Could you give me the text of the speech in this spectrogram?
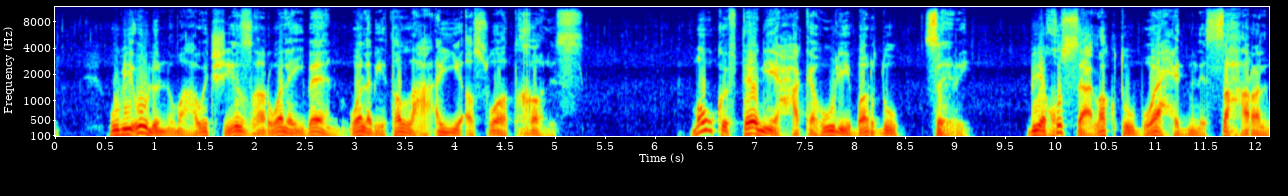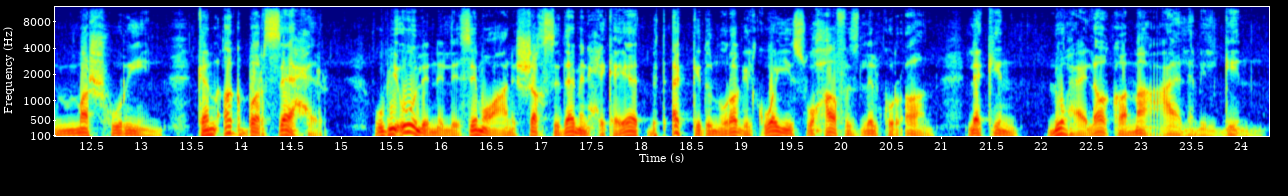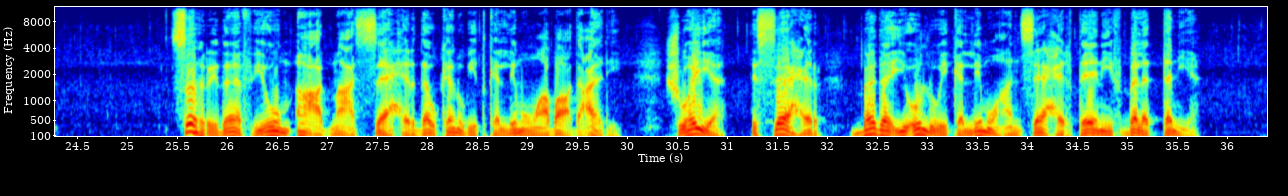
وبيقول إنه ما عودش يظهر ولا يبان ولا بيطلع أي أصوات خالص. موقف تاني حكاهولي برضه صهري. بيخص علاقته بواحد من السحرة المشهورين كان أكبر ساحر وبيقول إن اللي سمعوا عن الشخص ده من حكايات بتأكد إنه راجل كويس وحافظ للقرآن لكن له علاقة مع عالم الجن. صهري ده في يوم قعد مع الساحر ده وكانوا بيتكلموا مع بعض عادي. شوية الساحر بدأ يقول له يكلمه عن ساحر تاني في بلد تانية.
